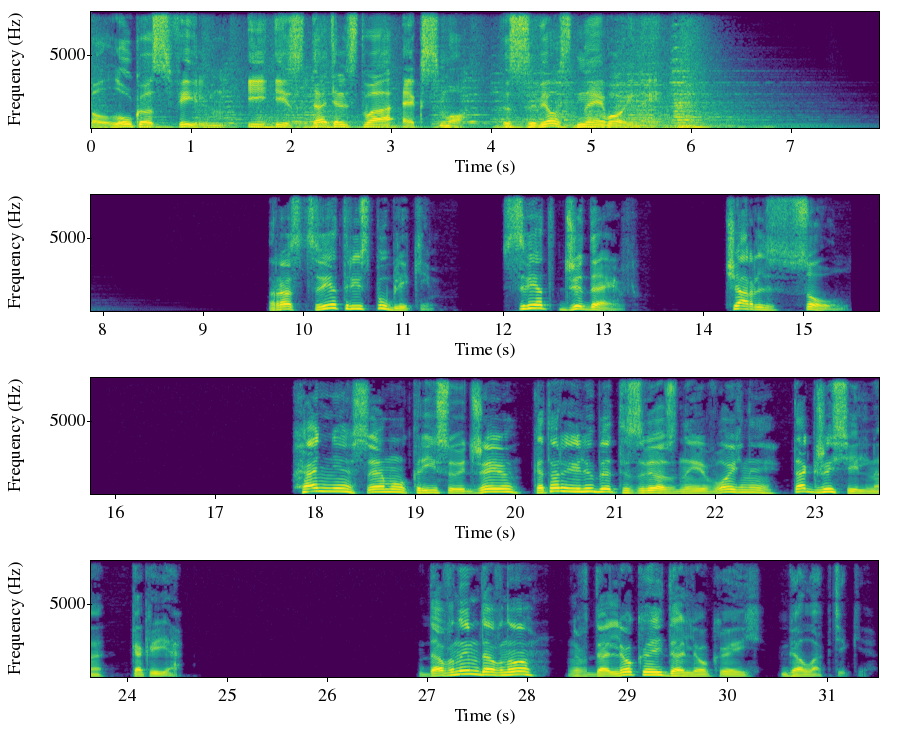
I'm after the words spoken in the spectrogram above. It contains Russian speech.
Лукасфильм и издательство «Эксмо». «Звездные войны». Расцвет республики. Свет джедаев. Чарльз Соул. Ханне, Сэму, Крису и Джею, которые любят «Звездные войны» так же сильно, как и я. Давным-давно в далекой-далекой галактике.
